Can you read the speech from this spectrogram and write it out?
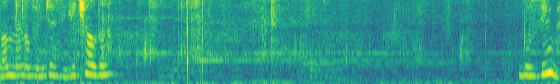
Lan ben az önce zili çaldım. Bu zil mi?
